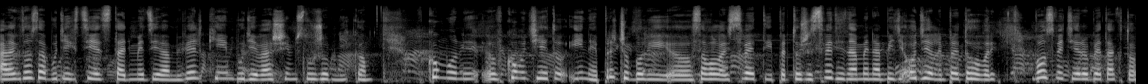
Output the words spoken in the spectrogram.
Ale kto sa bude chcieť stať medzi vami veľkým, bude vašim služobníkom. V, komuni- v komunite je to iné. Prečo boli, uh, sa volali svety? Pretože svety znamená byť oddelený. Preto hovorí, vo svete robia takto.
